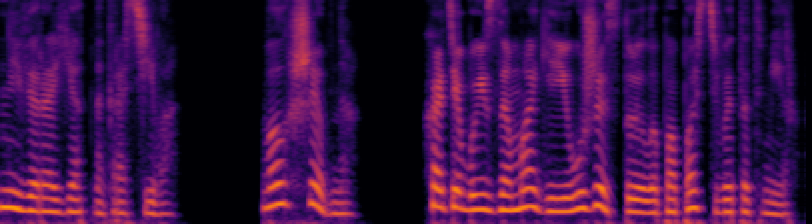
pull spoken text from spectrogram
Невероятно красиво. Волшебно. Хотя бы из-за магии уже стоило попасть в этот мир.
